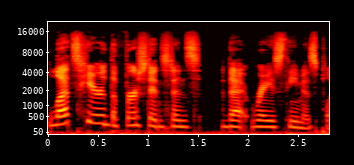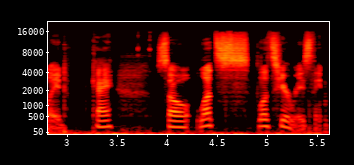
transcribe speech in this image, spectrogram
Let's hear the first instance that Rey's theme is played. Okay, so let's let's hear Rey's theme.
